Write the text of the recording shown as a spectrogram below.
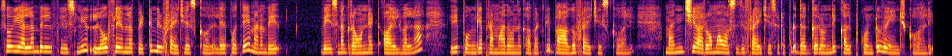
సో ఈ అల్లం వెల్లుల్లి పేస్ట్ని లో ఫ్లేమ్లో పెట్టి మీరు ఫ్రై చేసుకోవాలి. లేకపోతే మనం వే వేసిన గ్రౌండ్ నెట్ ఆయిల్ వల్ల ఇది పొంగే ప్రమాదం ఉంది కాబట్టి బాగా ఫ్రై చేసుకోవాలి. మంచి అరోమా వస్తుంది ఫ్రై చేసేటప్పుడు దగ్గరుండి కలుపుకుంటూ వేయించుకోవాలి.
